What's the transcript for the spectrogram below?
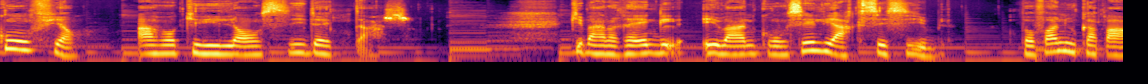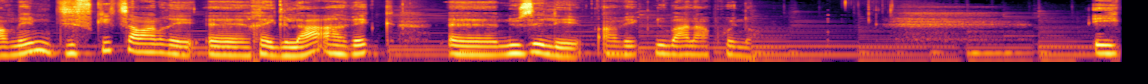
confiants avant qu'ils lancent d'une tâche. Qui ban règle et ban conseil accessible. Parfois, nous capables même discuter ça euh, règle là avec euh, nos élèves, avec nos apprenants. Et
